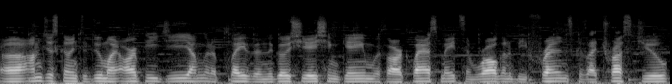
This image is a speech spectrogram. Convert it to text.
uh, I'm just going to do my RPG. I'm going to play the negotiation game with our classmates, and we're all going to be friends because I trust you.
